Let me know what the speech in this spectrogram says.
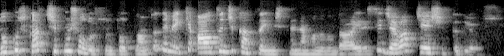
9 kat çıkmış olursun toplamda. Demek ki 6. kattaymış Senem Hanım'ın dairesi. Cevap C şıkkı diyoruz.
